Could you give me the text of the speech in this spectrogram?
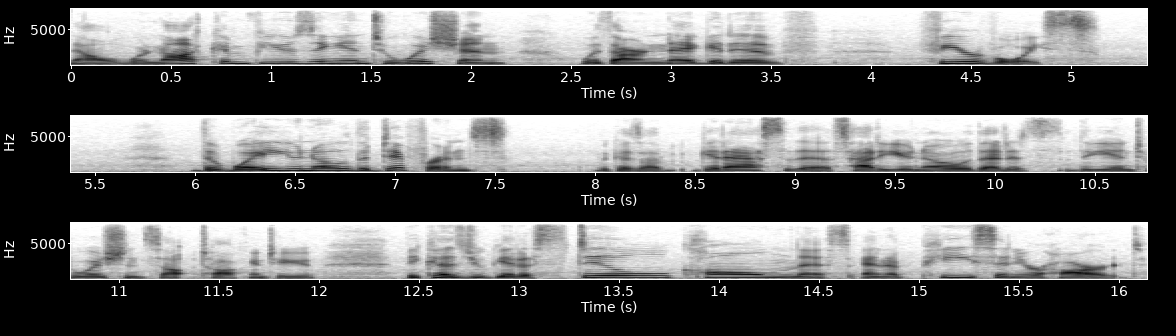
Now, we're not confusing intuition with our negative fear voice. The way you know the difference, because I get asked this, how do you know that it's the intuition talking to you? Because you get a still calmness and a peace in your heart.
